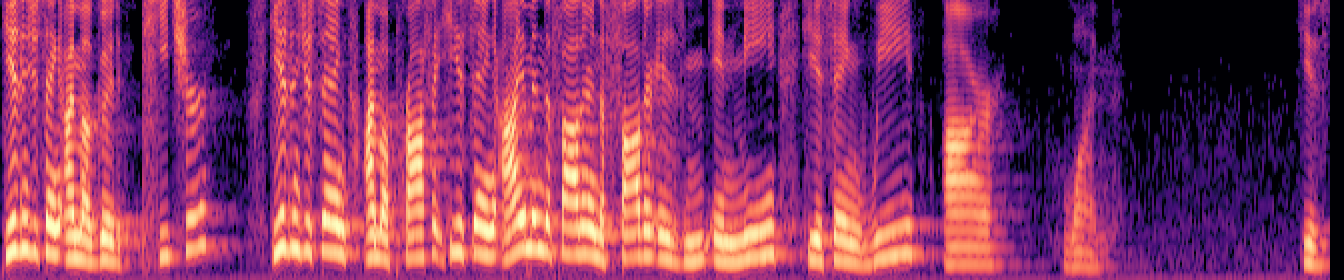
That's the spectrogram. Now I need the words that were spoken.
He isn't just saying, I'm a good teacher. He isn't just saying, I'm a prophet. He is saying, I am in the Father and the Father is in me. He is saying, we are one. He is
